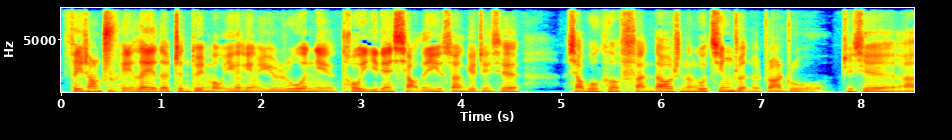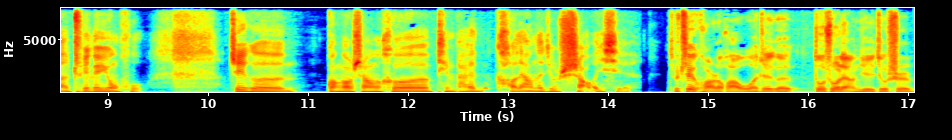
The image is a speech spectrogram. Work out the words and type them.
非常垂类的针对某一个领域，如果你投一点小的预算给这些。小播客反倒是能够精准的抓住这些啊垂类用户，这个广告商和品牌考量的就少一些。就这块儿的话，我这个多说两句，就是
